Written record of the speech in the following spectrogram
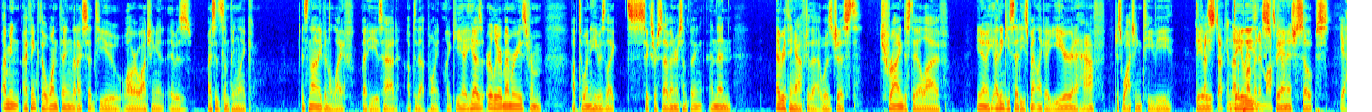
I mean, I think the one thing that I said to you while we are watching it, it was I said something like, "It's not even a life that he has had up to that point. Like he ha- he has earlier memories from up to when he was like six or seven or something, and then everything after that was just trying to stay alive. You know, he, I think he said he spent like a year and a half just watching TV, daily stuck in that daily apartment in Moscow. Spanish soaps yeah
